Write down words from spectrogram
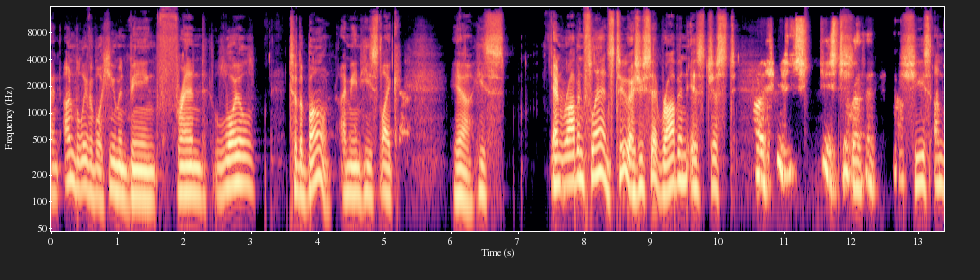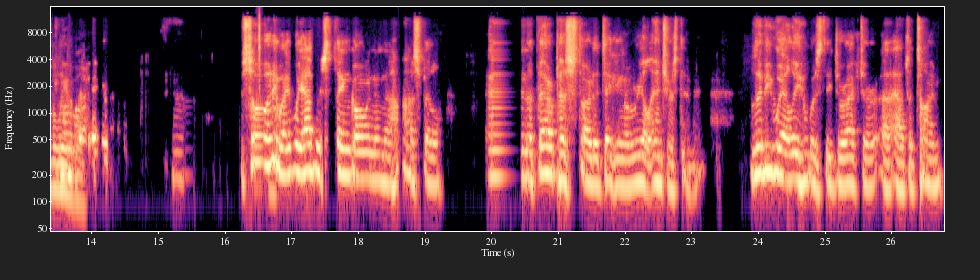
an unbelievable human being, friend, loyal to the bone. I mean, he's like, yeah, he's and Robin Flans too, as you said. Robin is just oh, she's, she's terrific. she's One of my unbelievable. So anyway, we have this thing going in the hospital, and the therapist started taking a real interest in it. Libby Whaley, who was the director uh, at the time,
